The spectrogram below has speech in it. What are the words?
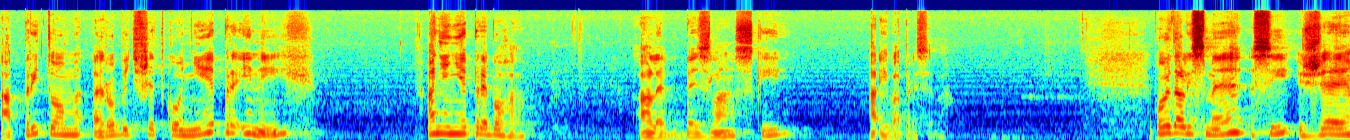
a pritom robiť všetko nie pre iných, ani nie pre Boha, ale bez lásky a iba pre seba. Povedali sme si, že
